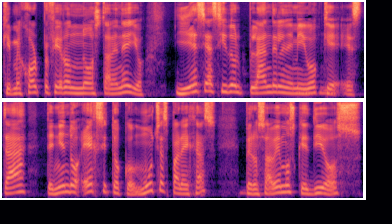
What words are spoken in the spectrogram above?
que mejor prefiero no estar en ello. Y ese ha sido el plan del enemigo que está teniendo éxito con muchas parejas, pero sabemos que Dios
